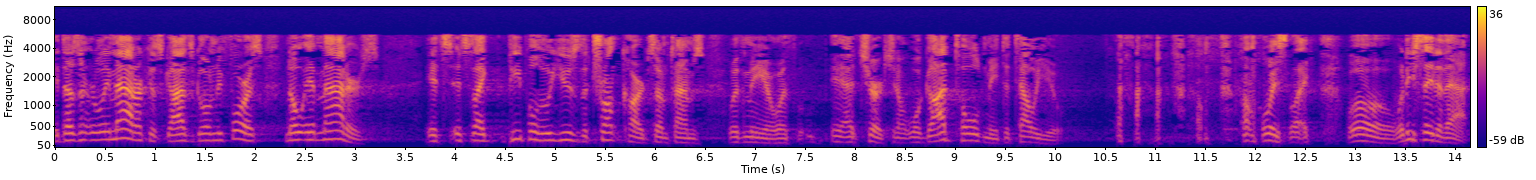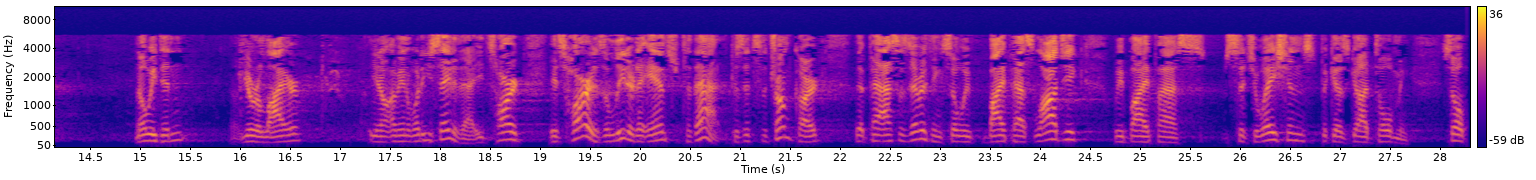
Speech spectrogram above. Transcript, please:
it doesn't really matter because God's going before us. No, it matters. It's, it's like people who use the trump card sometimes with me or with at church. You know, well, God told me to tell you. I'm, always like, whoa, what do you say to that? No, he didn't. You're a liar. You know, I mean, what do you say to that? It's hard. It's hard as a leader to answer to that because it's the trump card that passes everything. So we bypass logic. We bypass situations because God told me. So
